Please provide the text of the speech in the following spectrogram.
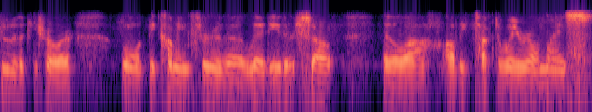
to the controller won't be coming through the lid either. So it'll uh, all be tucked away real nice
